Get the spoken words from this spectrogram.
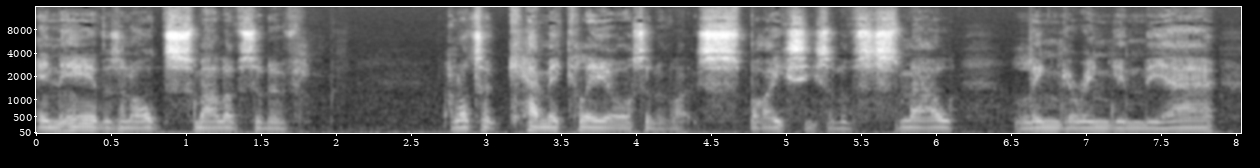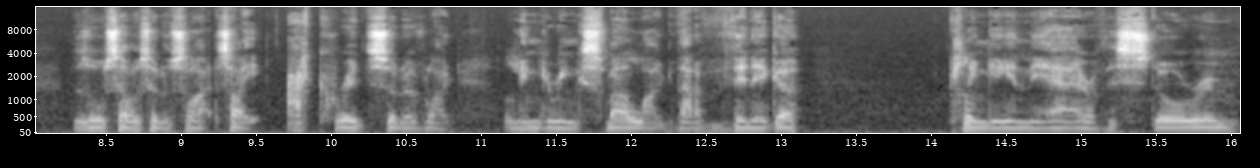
in here. There's an odd smell of sort of an odd sort of chemically or sort of like spicy sort of smell lingering in the air. There's also a sort of slight, slightly acrid sort of like lingering smell like that of vinegar clinging in the air of this storeroom.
